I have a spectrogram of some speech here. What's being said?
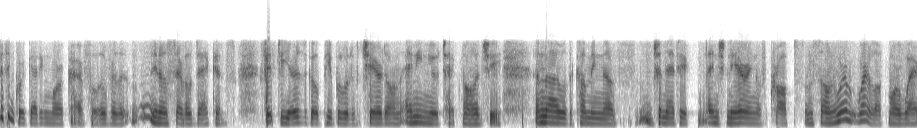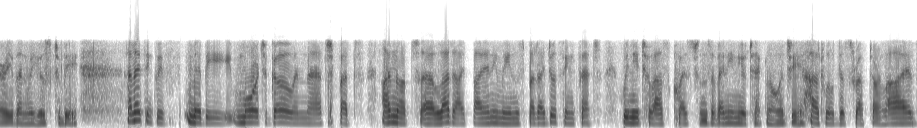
I think we're getting more careful over the you know several decades. Fifty years ago, people would have cheered on any new technology, and now with the coming of genetic engineering of crops and so on, we're we're a lot more wary than we used to be. And I think we've maybe more to go in that, but I'm not a Luddite by any means, but I do think that we need to ask questions of any new technology, how it will disrupt our lives,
